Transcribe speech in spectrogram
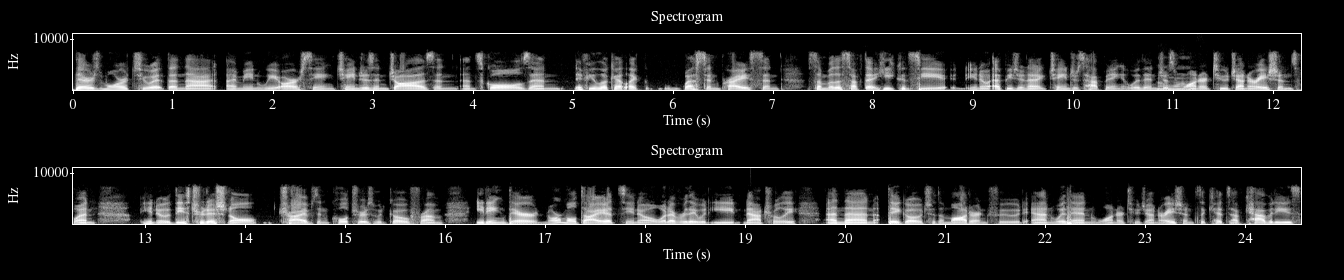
there's more to it than that. I mean, we are seeing changes in jaws and, and skulls. And if you look at like Weston Price and some of the stuff that he could see, you know, epigenetic changes happening within just oh, wow. one or two generations when, you know, these traditional tribes and cultures would go from eating their normal diets, you know, whatever they would eat naturally, and then they go to the modern food. And within one or two generations, the kids have cavities,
